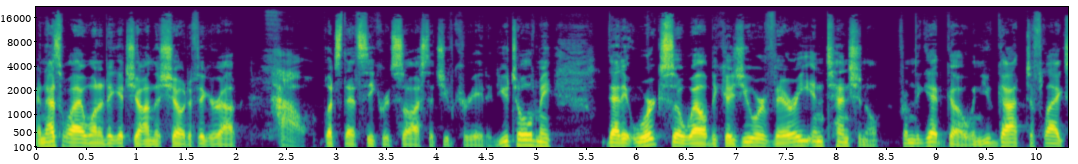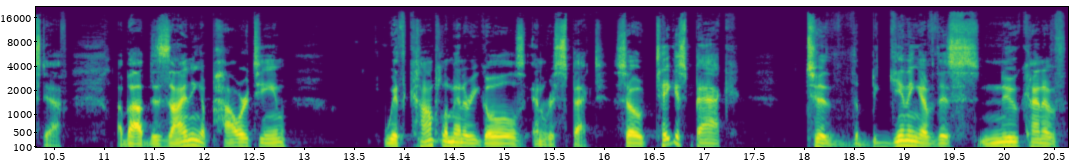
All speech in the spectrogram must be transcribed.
And that's why I wanted to get you on the show to figure out how. What's that secret sauce that you've created? You told me that it works so well because you were very intentional from the get go when you got to Flagstaff about designing a power team with complementary goals and respect. So take us back to the beginning of this new kind of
